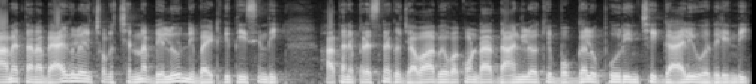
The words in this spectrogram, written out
ఆమె తన బ్యాగులోంచి ఒక చిన్న బెలూన్ని బయటికి తీసింది. అతని ప్రశ్నకు జవాబు ఇవ్వకుండా దానిలోకి బొగ్గలు పూరించి గాలి వదిలింది.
